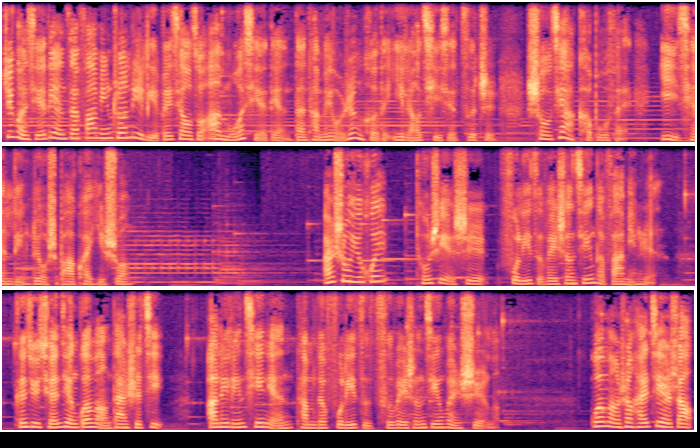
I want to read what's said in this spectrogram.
这款鞋垫在发明专利里被叫做按摩鞋垫，但它没有任何的医疗器械资质，售价可不菲，一千零六十八块一双。而舒玉辉同时也是负离子卫生巾的发明人。根据权健官网大事记，二零零七年他们的负离子磁卫生巾问世了。官网上还介绍，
